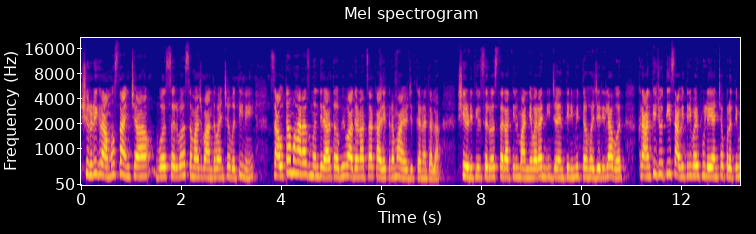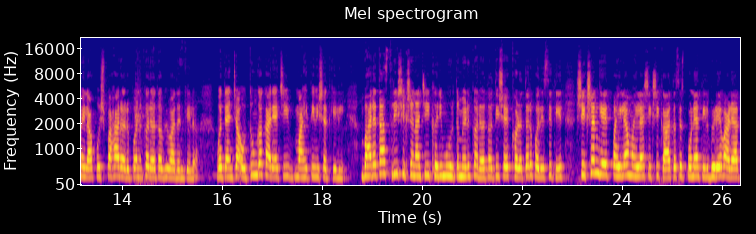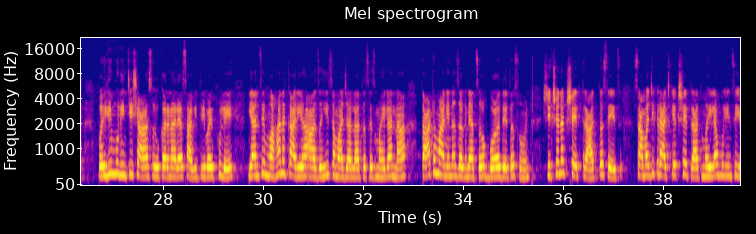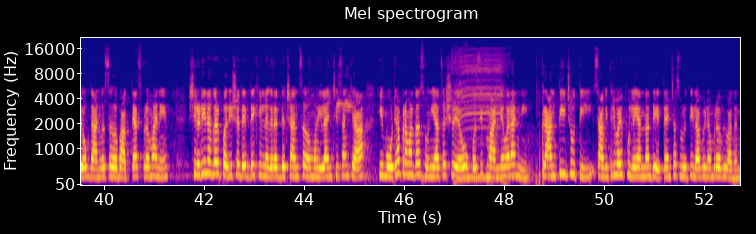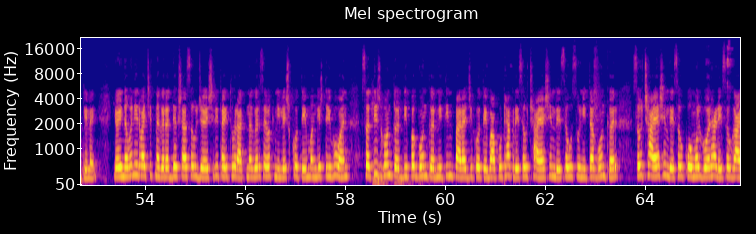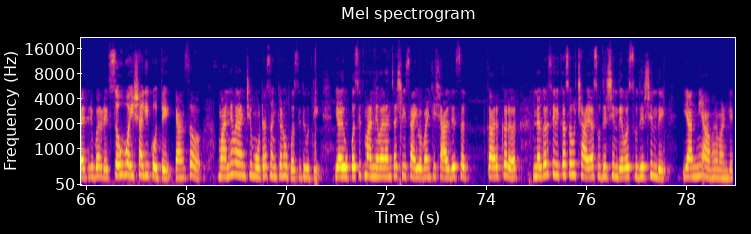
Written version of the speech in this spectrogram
शिर्डी ग्रामस्थांच्या व सर्व समाज बांधवांच्या वतीने सावता महाराज मंदिरात अभिवादनाचा कार्यक्रम आयोजित करण्यात आला. शिर्डीतील सर्व स्तरातील मान्यवरांनी जयंतीनिमित्त हजेरी लावत क्रांतीज्योती सावित्रीबाई फुले यांच्या प्रतिमेला पुष्पहार अर्पण करत अभिवादन केलं व त्यांच्या औतुंग कार्याची माहिती विशद केली. भारतात स्त्री शिक्षणाची खरी मुहूर्तमेढ करत अतिशय खडतर परिस्थितीत शिक्षण घेत पहिल्या महिला शिक्षिका तसेच पुण्यातील भिडेवाड्यात पहिली मुलींची शाळा सुरू करणाऱ्या सावित्रीबाई फुले यांचे महान कार्य आजही समाजाला तसेच महिलांना ताठ मानेनं जगण्याचं बळ देत असून शिक्षण क्षेत्रात तसेच सामाजिक राजकीय क्षेत्रात महिला मुलींचे योगदान व सहभाग त्याचप्रमाणे शिर्डी नगर परिषदेत देखील नगराध्यक्षांसह महिलांची संख्या ही मोठ्या प्रमाणात असून याचं श्रेय उपस्थित मान्यवरांनी क्रांती ज्योती सावित्रीबाई फुले यांना देत त्यांच्या स्मृतीला विनम्र अभिवादन केलंय. यावेळी नवनिर्वाचित नगराध्यक्षा सौ जयश्रीताई थोरात नगरसेवक निलेश कोते मंगेश त्रिभुवन सतीश गोंदकर दीपक गोंदकर नितीन पाराजी कोते बापू ठाकरे सौ छाया शिंदे सौ सुनीता गोंदकर सौ छाया शिंदे सौ कोमल बोराडे सौ गायत्री बर्डे सौ वैशाली कोते यांसह मान्यवरांची मोठ्या संख्येनं उपस्थिती होती. यावेळी उपस्थित मान्यवरांचा श्री साईबाबांची शालदे सत्कार करत नगरसेविका सौ छाया सुधीर शिंदे व सुधीर शिंदे यांनी आभार मानले.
